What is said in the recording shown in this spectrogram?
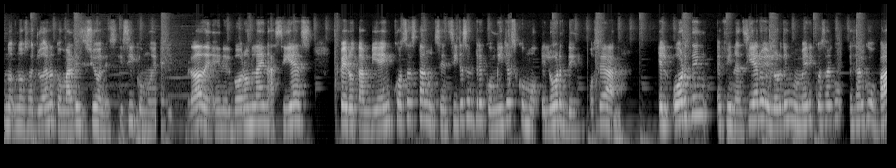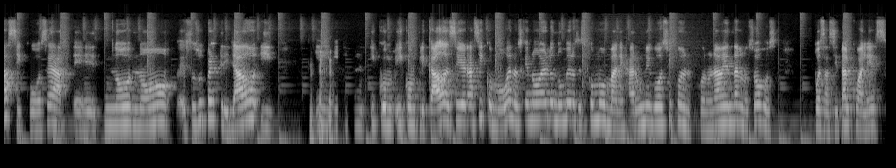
nos ayudan a tomar decisiones, y sí, como en el, ¿verdad? en el bottom line así es, pero también cosas tan sencillas, entre comillas, como el orden, o sea, el orden financiero y el orden numérico es algo, es algo básico, o sea, eh, no, no, eso es súper trillado y y, y, complicado decir así como, bueno, es que no ver los números es como manejar un negocio con, con una venda en los ojos. Pues así tal cual es.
